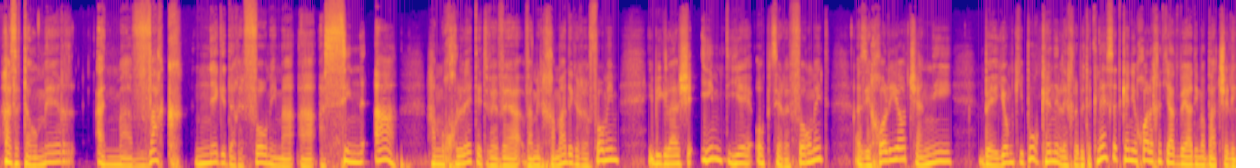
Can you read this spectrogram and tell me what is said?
אז אתה אומר, המאבק נגד הרפורמים, השנאה המוחלטת וה- והמלחמה נגד הרפורמים, היא בגלל שאם תהיה אופציה רפורמית, אז יכול להיות שאני ביום כיפור כן אלך לבית הכנסת, כן יכול ללכת יד ביד עם הבת שלי.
